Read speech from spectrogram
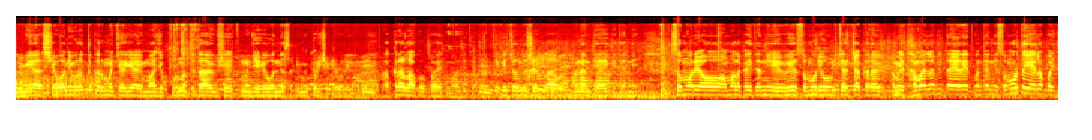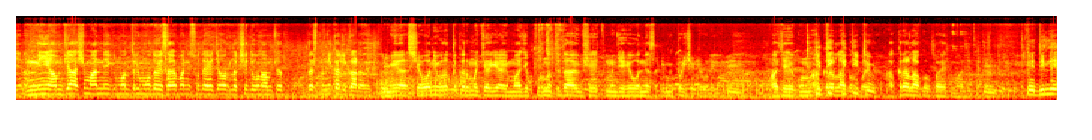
मी सेवानिवृत्त कर्मचारी आहे. माझे पूर्णतेचं आयुष्य म्हणजे हे होण्यासाठी मी पैसे ठेवलेले हं. अकरा लाख रुपये आहेत माझे. ते की चंदूशेठला विनंती आहे की त्यांनी समोर यावं. आम्हाला काही त्यांनी हे समोर येऊन चर्चा करावी. आम्ही थांबायला बी तयार आहेत पण त्यांनी समोर तर यायला पाहिजे ना. आणि आमची अशी मान्य आहे की मंत्री महोदय साहेबांनी सुद्धा ह्याच्यावर लक्ष देऊन आमचे प्रश्न निकाली काढावे. मी सेवानिवृत्त कर्मचारी आहे. माझे पूर्णतेचं आयुष्य म्हणजे हे होण्यासाठी मी पैसे ठेवलेले. माझे एकूण अकरा लाख रुपये अकरा लाख रुपये आहेत माझे ते. काही दिले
